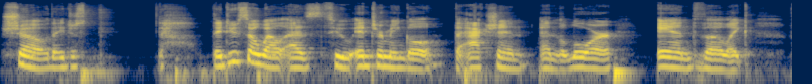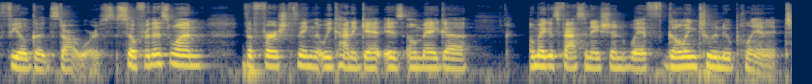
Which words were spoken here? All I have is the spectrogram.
show they just they do so well as to intermingle the action and the lore and the like feel good star wars. So for this one the first thing that we kind of get is omega omega's fascination with going to a new planet.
